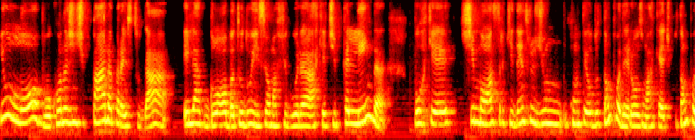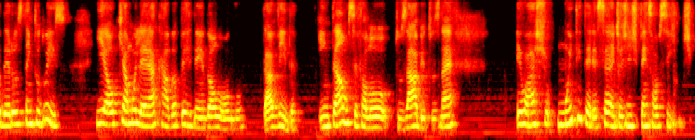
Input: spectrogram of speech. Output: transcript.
E o lobo, quando a gente para para estudar, ele agloba tudo isso, é uma figura arquetípica linda, porque te mostra que dentro de um conteúdo tão poderoso, um arquétipo tão poderoso, tem tudo isso. E é o que a mulher acaba perdendo ao longo da vida. Então, você falou dos hábitos, né? Eu acho muito interessante a gente pensar o seguinte:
